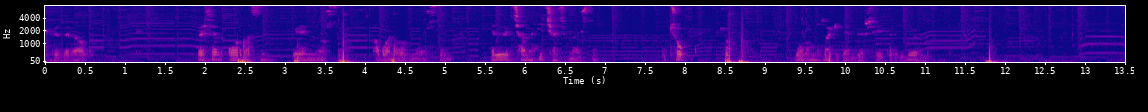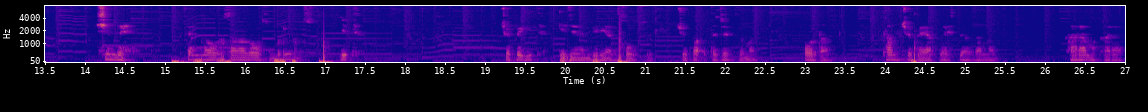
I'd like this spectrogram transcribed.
Küreleri aldım. Ve sen oradasın. Beğenmiyorsun. Abone olmuyorsun. Elle çanı hiç açmıyorsun. Çok yolumuza giden bir şeydir biliyor musun? Şimdi sen ne olur sana ne olsun biliyor musun? Git. Çöpe git. Gecenin bir yarısı olsun. Çöpe atacak zaman oradan tam çöpe yaklaştığın zaman kara mı kara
